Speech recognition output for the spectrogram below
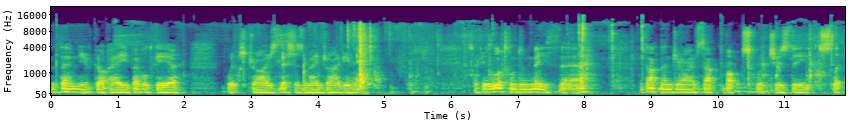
Then you've got a beveled gear which drives this as the main drive unit. So if you look underneath there, that then drives that box which is the slip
